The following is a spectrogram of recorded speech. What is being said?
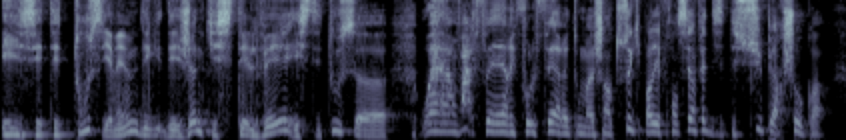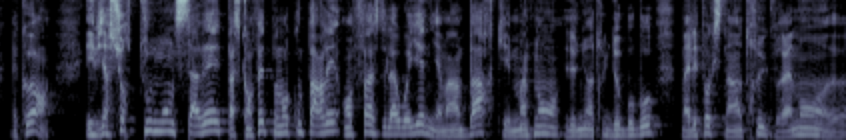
Et ils étaient tous, il y avait même des, jeunes qui s'étaient élevés et c'était tous, euh, ouais, on va le faire, il faut le faire et tout machin. Tous ceux qui parlaient français, en fait, ils étaient super chauds, quoi. D'accord? Et bien sûr, tout le monde savait, parce qu'en fait, pendant qu'on parlait en face de la Wayenne, il y avait un bar qui est maintenant devenu un truc de bobo, mais à l'époque, c'était un truc vraiment euh,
